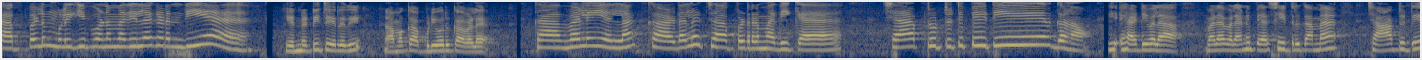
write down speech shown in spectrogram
கப்பலும் முழுகி போன மாதிரில கிடந்தியே. என்னட்டி செய்யறது நமக்கு அப்படி ஒரு கவலை. கவலை எல்லாம் கடலை சாப்பிடுற மாதிரிக்க சாப்பிட்டு விட்டுட்டு போயிட்டே இருக்கணும். ஏட்டிவளா வள வளன்னு பேசிட்டு இருக்காம சாப்பிட்டுட்டு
